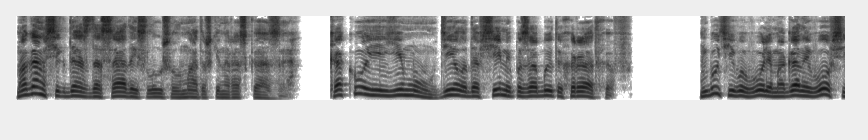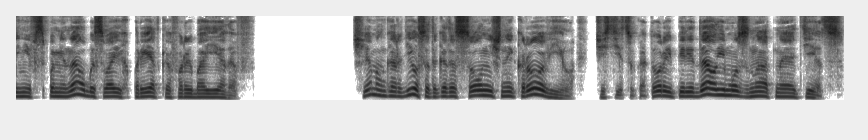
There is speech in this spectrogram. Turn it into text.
Маган всегда с досадой слушал матушкины рассказы. Какое ему дело до всеми позабытых радхов? Будь его воля, Маган и вовсе не вспоминал бы своих предков-рыбоедов. Чем он гордился, так это солнечной кровью, частицу которой передал ему знатный отец.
